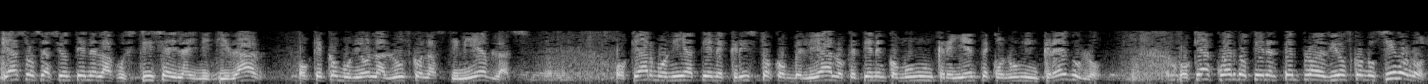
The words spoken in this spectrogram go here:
¿Qué asociación tiene la justicia y la iniquidad? ¿O qué comunión la luz con las tinieblas? ¿O qué armonía tiene Cristo con Belial? ¿O qué tienen común un creyente con un incrédulo? ¿O qué acuerdo tiene el templo de Dios con los ídolos?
